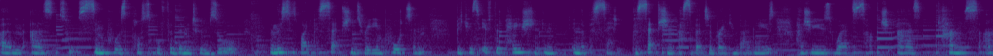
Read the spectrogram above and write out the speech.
um, as sort of simple as possible for them to absorb. And this is why perception is really important because if the patient in, in the perce perception aspect of Breaking Bad News has used words such as cancer,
